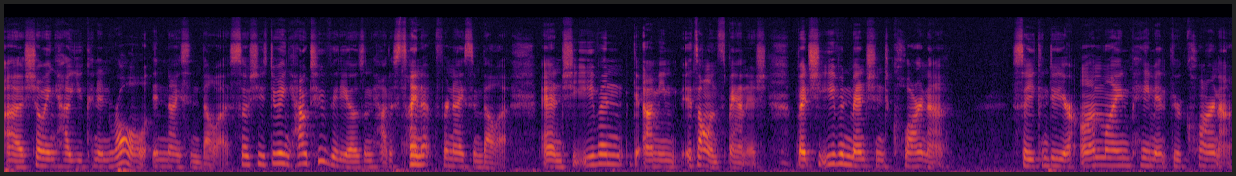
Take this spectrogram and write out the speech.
uh, showing how you can enroll in Nice and Bella. So she's doing how-to videos on how to sign up for Nice and Bella. And she even, I mean, it's all in Spanish, but she even mentioned Klarna. So you can do your online payment through Klarna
